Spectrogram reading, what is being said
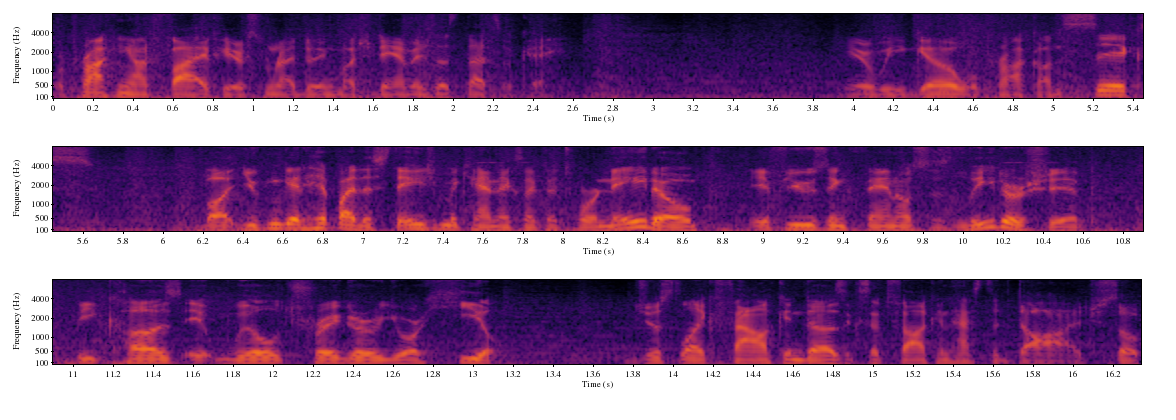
We're procking on five here, so we're not doing much damage. That's, that's okay. Here we go. We'll proc on six. But you can get hit by the stage mechanics like the tornado if using Thanos' leadership because it will trigger your heal. Just like Falcon does, except Falcon has to dodge. So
